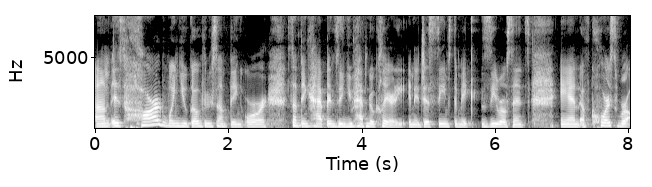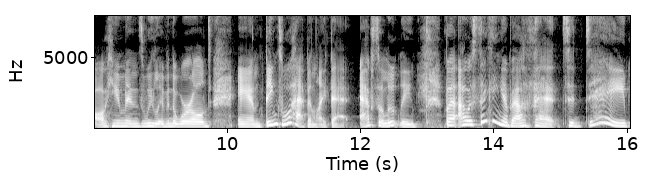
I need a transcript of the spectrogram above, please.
Um, it's hard when you go through something or something happens and you have no clarity and it just seems to make zero sense. And of course, we're all humans, we live in the world, and things will happen like that. Absolutely. But I was thinking about that today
